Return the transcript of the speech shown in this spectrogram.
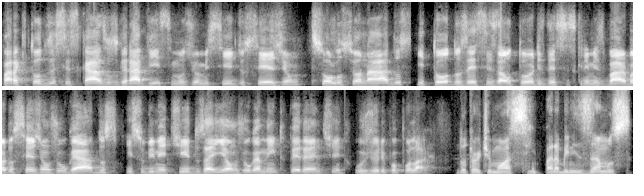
para que todos esses casos gravíssimos de homicídio sejam solucionados e todos esses autores desses crimes bárbaros sejam julgados e submetidos aí a um julgamento perante o júri popular. Dr. Timossi, parabenizamos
